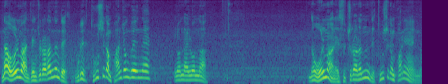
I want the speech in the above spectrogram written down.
나 얼마 안 된 줄 알았는데 우리 2시간 반 정도 했네. 일로나 일로나. 나 얼마 안 했을 줄 알았는데 2시간 반이나 했노.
